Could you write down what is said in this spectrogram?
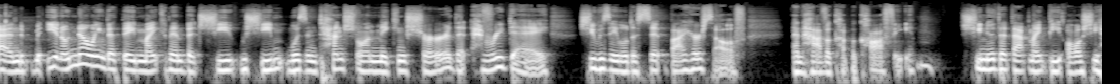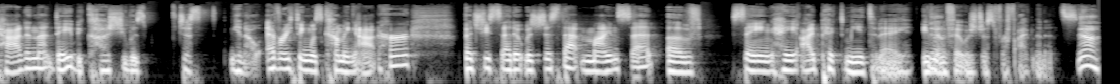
And you know, knowing that they might come in, but she she was intentional on making sure that every day she was able to sit by herself and have a cup of coffee. Mm. She knew that that might be all she had in that day because she was just, you know, everything was coming at her. But she said it was just that mindset of saying, Hey, I picked me today, even yeah. if it was just for five minutes. Yeah.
